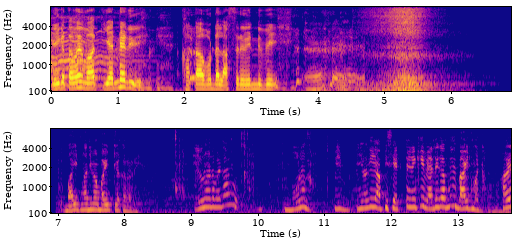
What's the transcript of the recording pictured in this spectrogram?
ඒක තමයි මාත් කියන්න ඇතිවේ කතා පොඩ්ඩ ලස්සන වෙන්න පේ බයිට් මදිම බයිට්ය කරේ එවුණට මචන් බොන මේගේ අපි සෙට්ටන එක වැදගන්නේ බයිට් මට. හය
